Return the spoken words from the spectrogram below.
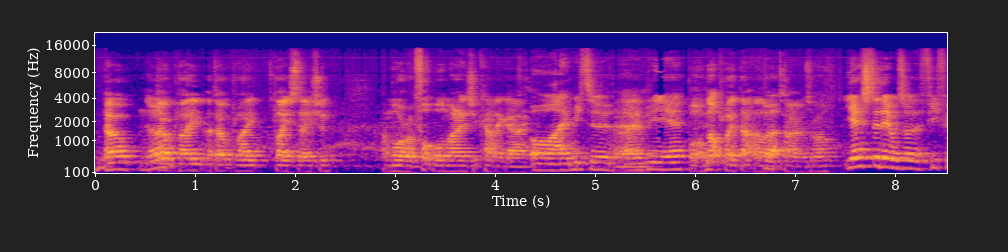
No, No? I don't play. I don't play PlayStation. I'm more of a football manager kind of guy. Oh, I, me too. I Yeah. agree, yeah. But I've not played that in a long time as well. Yesterday I was on the FIFA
